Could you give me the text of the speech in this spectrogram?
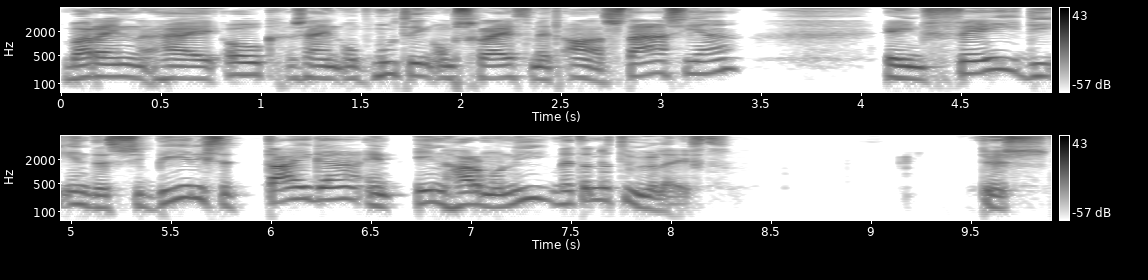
waarin hij ook zijn ontmoeting omschrijft met Anastasia, een vee die in de Siberische taiga in, in harmonie met de natuur leeft. Dus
